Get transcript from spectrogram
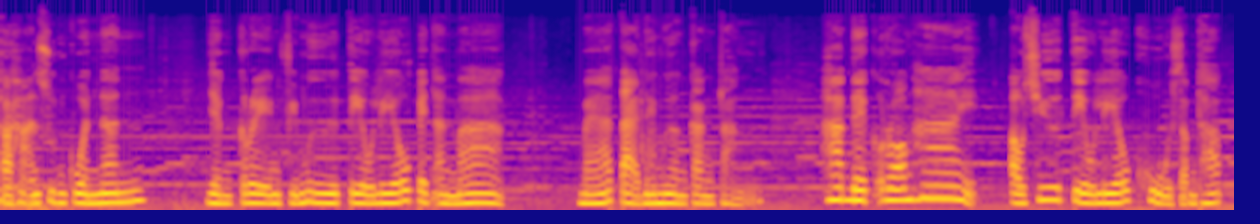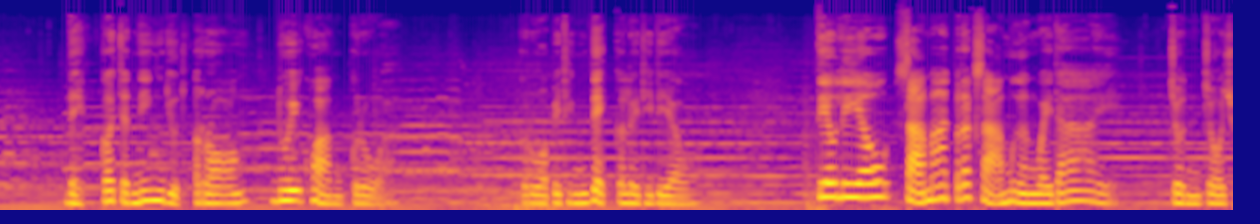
ทหารซุนกวนนั้น ยังเกรงฝีมือเตียวเลี้ยวเป็นอันมาก แม้แต่ในเมืองกังตังหากเด็กร้องไห้ เอาชื่อเตียวเลี้ยวขู่สำทับ เด็กก็จะนิ่งหยุดร้องด้วยความกลัว กลัวไปถึงเด็กก็เลยทีเดียว เตียวเลี้ยวสามารถรักษาเมืองไว้ได้ จนโจโฉ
